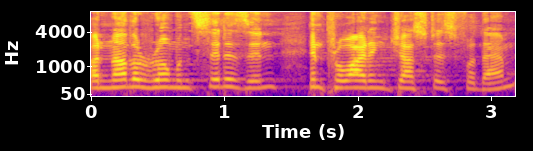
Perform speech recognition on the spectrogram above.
another Roman citizen in providing justice for them.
